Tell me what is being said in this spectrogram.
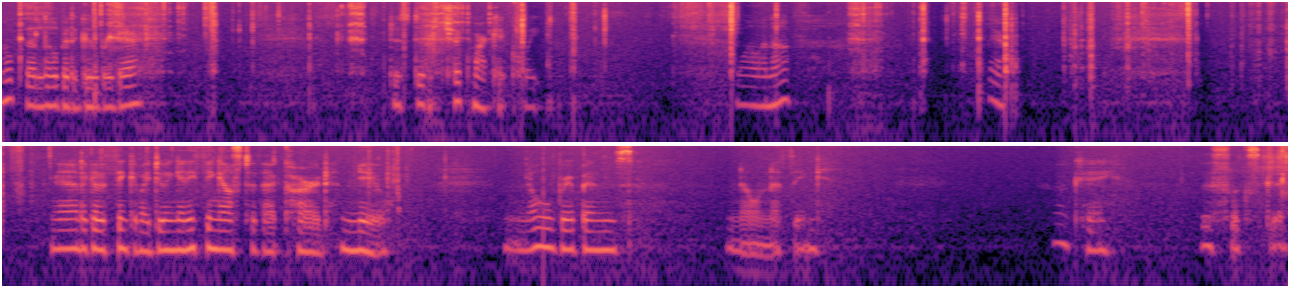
Oh, got a little bit of goober there. Just didn't check mark it quite well enough. There. And I gotta think, am I doing anything else to that card? No. No ribbons. No nothing. Okay. This looks good.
